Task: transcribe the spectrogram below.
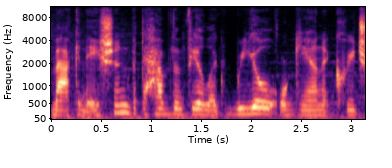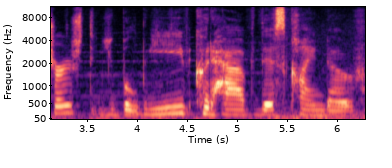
machination, but to have them feel like real organic creatures that you believe could have this kind of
